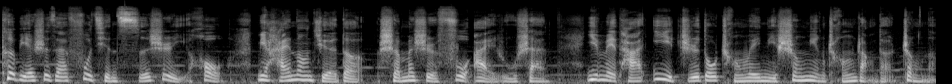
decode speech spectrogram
特别是在父亲辞世以后，你还能觉得什么是父爱如山，因为他一直都成为你生命成长的正能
